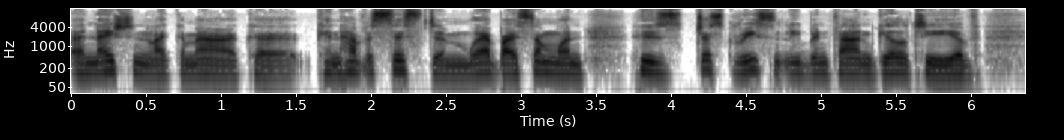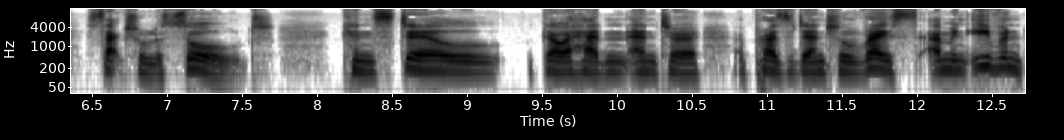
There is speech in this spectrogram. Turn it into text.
a, nation like America can have a system whereby someone who's just recently been found guilty of sexual assault can still go ahead and enter a presidential race. I mean, even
